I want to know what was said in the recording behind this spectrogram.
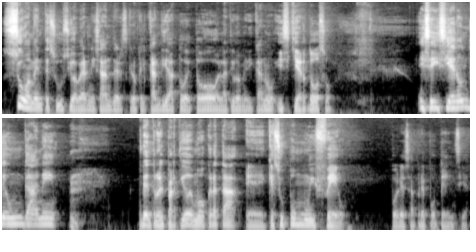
sumamente sucio a Bernie Sanders, creo que el candidato de todo latinoamericano izquierdoso, y se hicieron de un gane dentro del Partido Demócrata eh, que supo muy feo por esa prepotencia.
